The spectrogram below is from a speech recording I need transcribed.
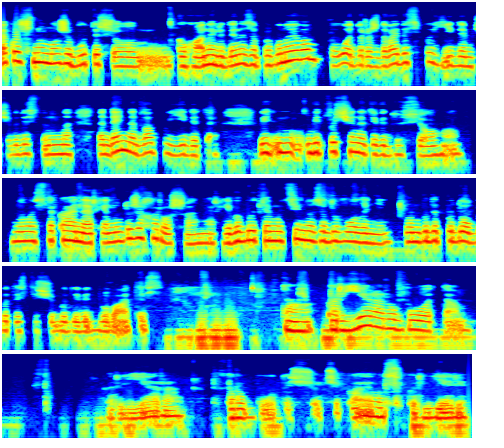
Також ну, може бути, що кохана людина запропонує вам подорож, давай десь поїдемо, чи ви десь там на, на день, на два поїдете, від, відпочинете від усього. Ну, ось така енергія, ну дуже хороша енергія. Ви будете емоційно задоволені, вам буде подобатись те, що буде відбуватись. Так, кар'єра, робота. Кар'єра, робота. Що чекає вас в кар'єрі,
